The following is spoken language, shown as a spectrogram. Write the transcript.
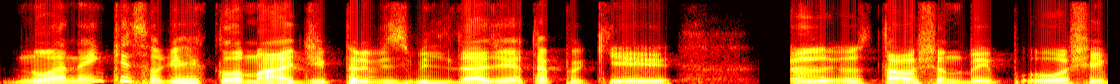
não é nem questão de reclamar de previsibilidade, até porque eu, eu tava achando bem. Eu achei.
